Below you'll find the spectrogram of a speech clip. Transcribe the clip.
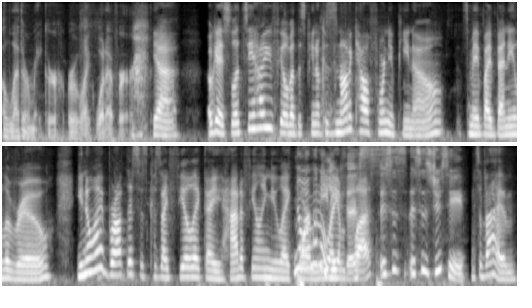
a leather maker or like whatever. Yeah. Okay, so let's see how you feel about this Pinot because it's not a California Pinot. It's made by Benny Leroux. You know why I brought this is because I feel like I had a feeling you like no, more medium plus. This is this is juicy. It's a vibe.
